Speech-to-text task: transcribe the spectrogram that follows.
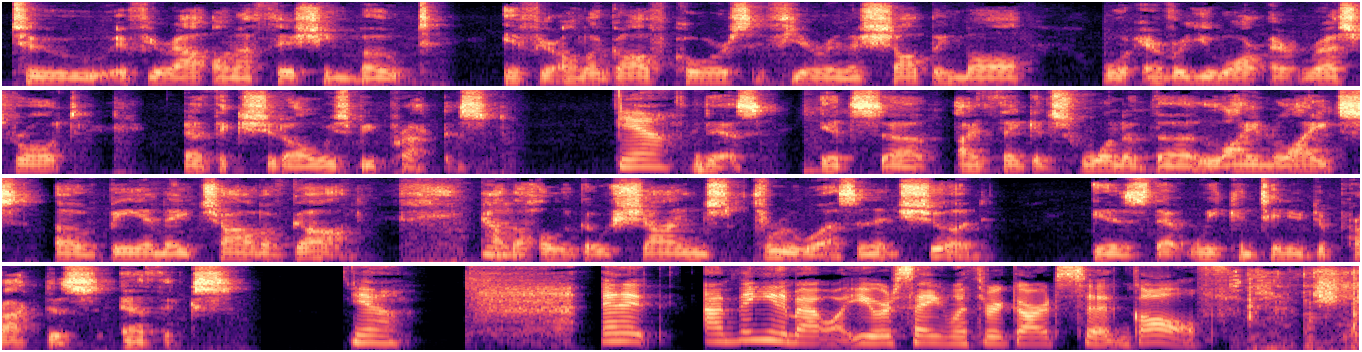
to if you're out on a fishing boat, if you're on a golf course, if you're in a shopping mall, wherever you are at restaurant, ethics should always be practiced. Yeah, it is. It's. Uh, I think it's one of the limelights of being a child of God. How mm. the Holy Ghost shines through us, and it should, is that we continue to practice ethics. Yeah, and it. I'm thinking about what you were saying with regards to golf.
